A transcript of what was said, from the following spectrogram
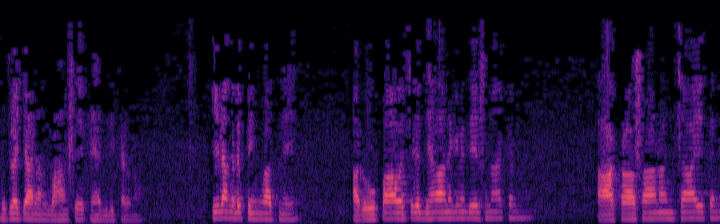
බුදුරජාණන් වහන්සේ පැහැදිලි කරනවා. ඊළඟට පින්වත්නි අරූපාවචර ධානය ගැන දේශනා කරනවා. ආකාසානං ඡායතන,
